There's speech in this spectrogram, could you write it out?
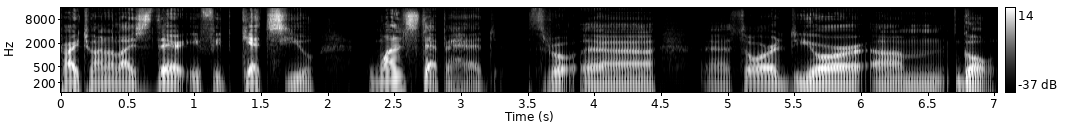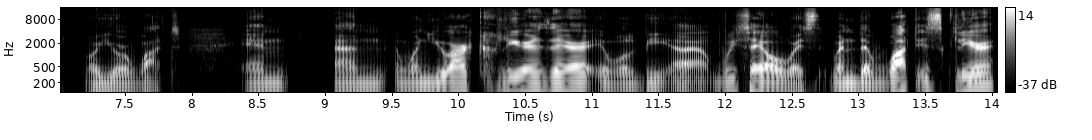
try to analyze there if it gets you one step ahead through uh, uh, toward your um, goal or your what, and and when you are clear there, it will be. Uh, we say always when the what is clear,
